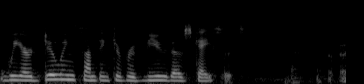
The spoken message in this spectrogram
we are doing something to review those cases. Uh,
